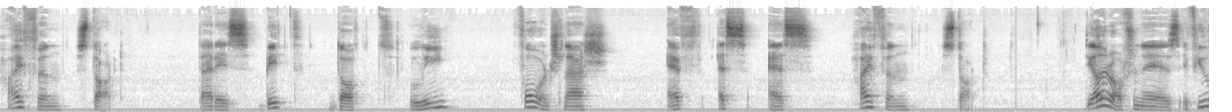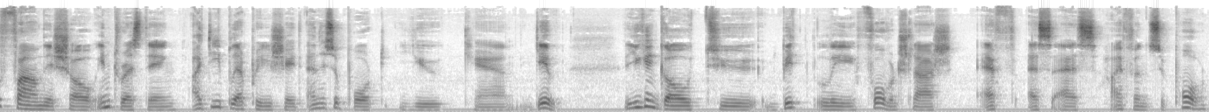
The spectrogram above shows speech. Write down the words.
hyphen start. That is bit bit.ly forward slash FSS hyphen start. The other option is if you found this show interesting, I deeply appreciate any support you can give. You can go to bit.ly forward slash FSS hyphen support,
